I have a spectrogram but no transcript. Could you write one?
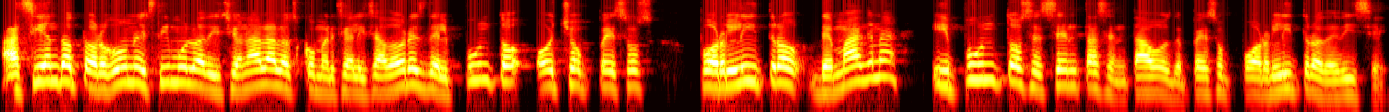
Haciendo otorgó un estímulo adicional a los comercializadores del punto 8 pesos por litro de Magna y punto 60 centavos de peso por litro de diésel.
